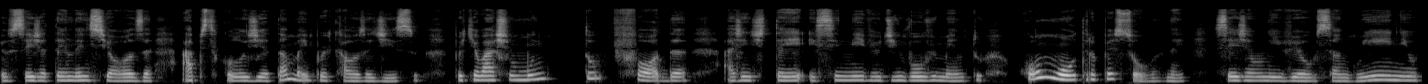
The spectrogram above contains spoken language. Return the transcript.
eu seja tendenciosa à psicologia também por causa disso, porque eu acho muito muito foda a gente ter esse nível de envolvimento com outra pessoa, né? Seja um nível sanguíneo,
